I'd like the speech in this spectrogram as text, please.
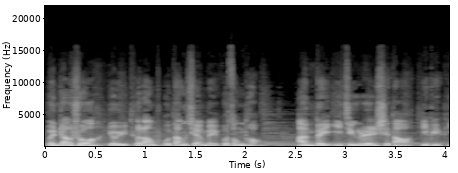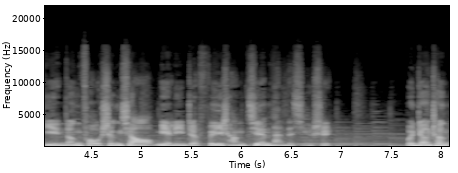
文章说，由于特朗普当选美国总统，安倍已经认识到 TPP 能否生效面临着非常艰难的形势。文章称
